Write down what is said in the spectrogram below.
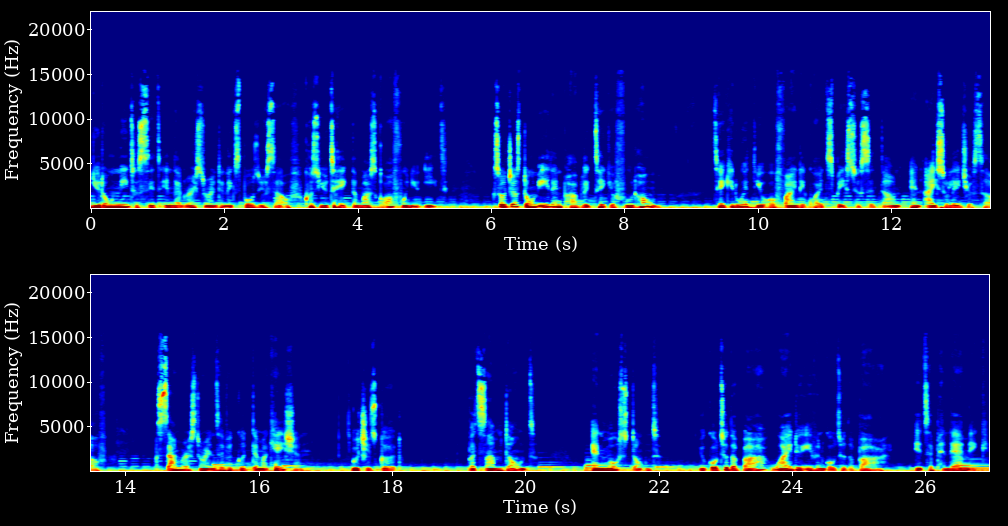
You don't need to sit in that restaurant and expose yourself because you take the mask off when you eat. So just don't eat in public. Take your food home. Take it with you or find a quiet space to sit down and isolate yourself. Some restaurants have a good demarcation, which is good, but some don't, and most don't. You go to the bar. Why do you even go to the bar? It's a pandemic.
